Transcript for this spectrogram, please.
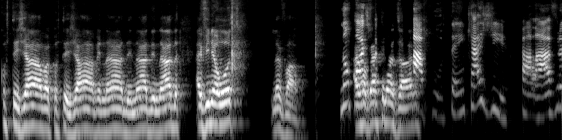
Cortejava, cortejava e nada, e nada, e nada. Aí vinha outro, levava. Não pode Roberto Nazário... tem que agir. Palavra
